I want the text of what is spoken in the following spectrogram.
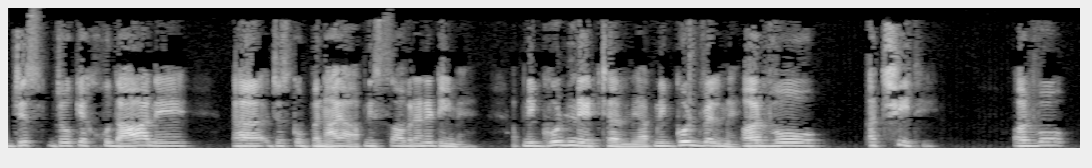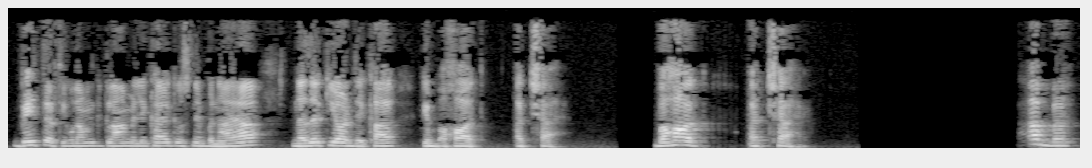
जिस, जो कि खुदा ने जिसको बनाया अपनी सॉवरेनिटी में, अपनी गुड नेचर में, अपनी गुड विल में, और वो अच्छी थी। और वो बेहतर थी। गुलाम के कलाम में लिखा है कि उसने बनाया, नज़र किया और देखा कि बहुत अच्छा है। बहुत अच्छा है। अब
